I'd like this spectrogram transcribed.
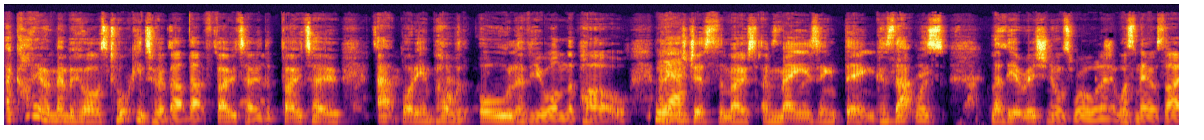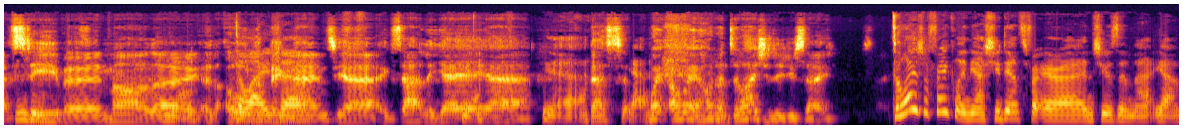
I can't even remember who I was talking to about that photo. The photo at Body and Pole with all of you on the pole, and it was just the most amazing thing because that was like the originals were all in it, wasn't it? It was like Mhm. Stephen, Marlo, Yeah. and all the big names. Yeah, exactly. Yeah, yeah, Yeah. yeah. yeah. That's Yeah. wait. Oh wait, hold on. Delijah, did you say? Delisha Franklin, yeah, she danced for Era and she was in that, yeah.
